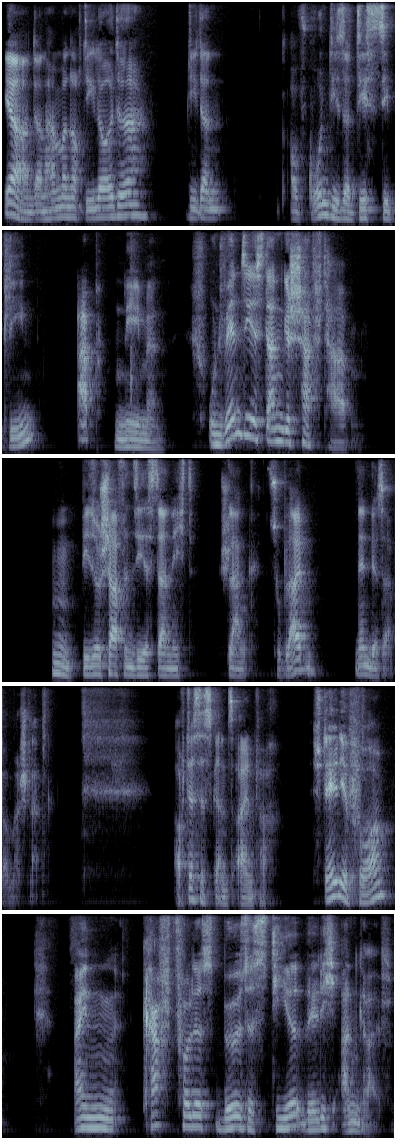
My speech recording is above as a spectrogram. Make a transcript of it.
Ja, dann haben wir noch die Leute, die dann aufgrund dieser Disziplin abnehmen. Und wenn sie es dann geschafft haben, hm, wieso schaffen sie es dann nicht, schlank zu bleiben? Nennen wir es einfach mal schlank. Auch das ist ganz einfach. Stell dir vor, ein kraftvolles, böses Tier will dich angreifen.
